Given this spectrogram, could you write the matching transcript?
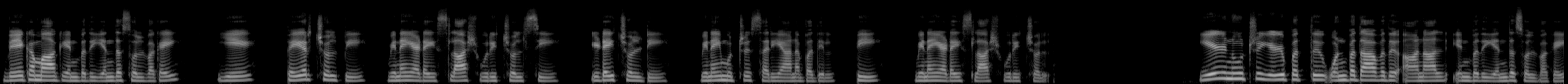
வேகமாக என்பது எந்த சொல் வகை? ஏ. பெயர்ச்சொல் பி. வினையடை ஸ்லாஷ் உரிச்சொல் சி இடைச்சொல் டி வினைமுற்று சரியான பதில். பி வினையடை ஸ்லாஷ் உரிச்சொல். ஏழுநூற்று எழுபத்து ஒன்பதாவது ஆனால் என்பது எந்த சொல் வகை?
